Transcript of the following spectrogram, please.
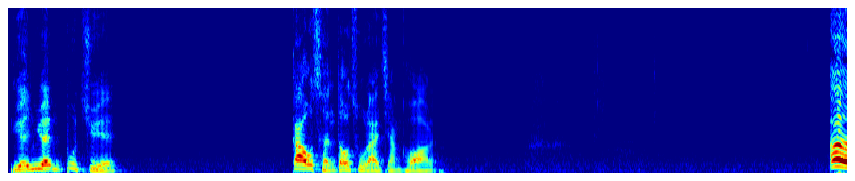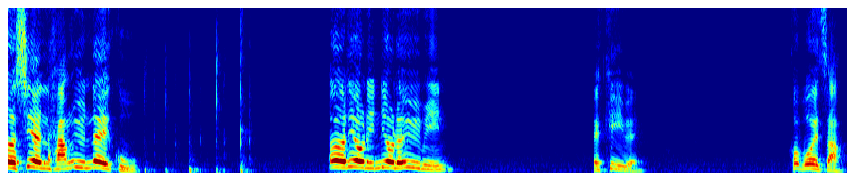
源源不绝。高层都出来讲话了。二线航运类股，二六零六的域名，哎，K 呗，会不会涨？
